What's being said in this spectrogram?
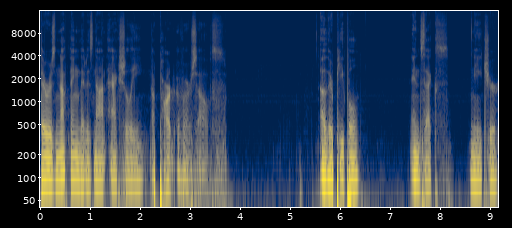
there is nothing that is not actually a part of ourselves. Other people, insects, nature,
